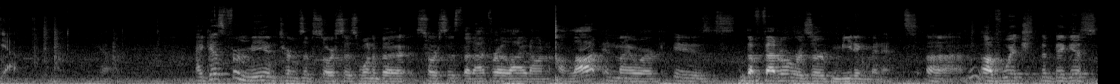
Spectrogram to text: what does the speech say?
Yeah. Yeah. I guess for me, in terms of sources, one of the sources that I've relied on a lot in my work is the Federal Reserve meeting minutes, um, of which the biggest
